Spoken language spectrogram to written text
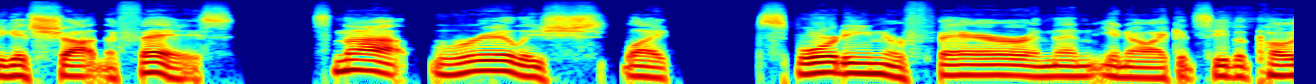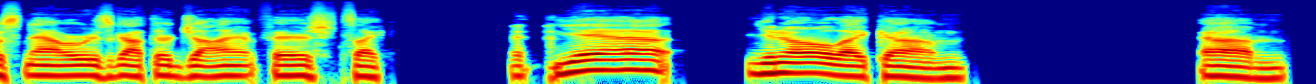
he gets shot in the face. It's not really sh- like sporting or fair. And then, you know, I could see the post now everybody's got their giant fish. It's like, yeah, you know, like, um, um,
